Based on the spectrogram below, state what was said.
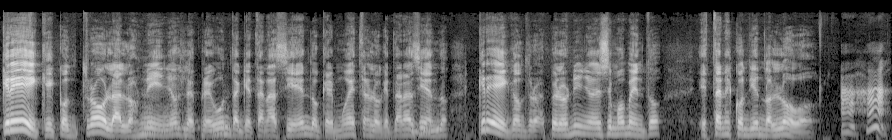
cree que controla a los niños, les pregunta qué están haciendo, que muestran lo que están haciendo, cree que controla, pero los niños en ese momento están escondiendo al lobo. Ajá,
